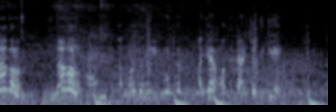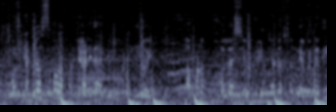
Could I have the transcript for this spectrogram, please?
ନା କ'ଣ ନା କ'ଣ ଆପଣ ଜଣେ ରିପୋର୍ଟର ଆଜ୍ଞା ମୋତେ ଜାଣିଛନ୍ତି କିଏ ମୋ ଷ୍ଟାଟସ୍ କ'ଣ ଆପଣ ଜାଣିନାହାନ୍ତି ମୁଁ ଗୋଟେ ହିରୋଇନ୍ ଆପଣ ଭଲ ସେପରି ଇଣ୍ଟ୍ରୋଡକ୍ସନ୍ ନେବେ ଯଦି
